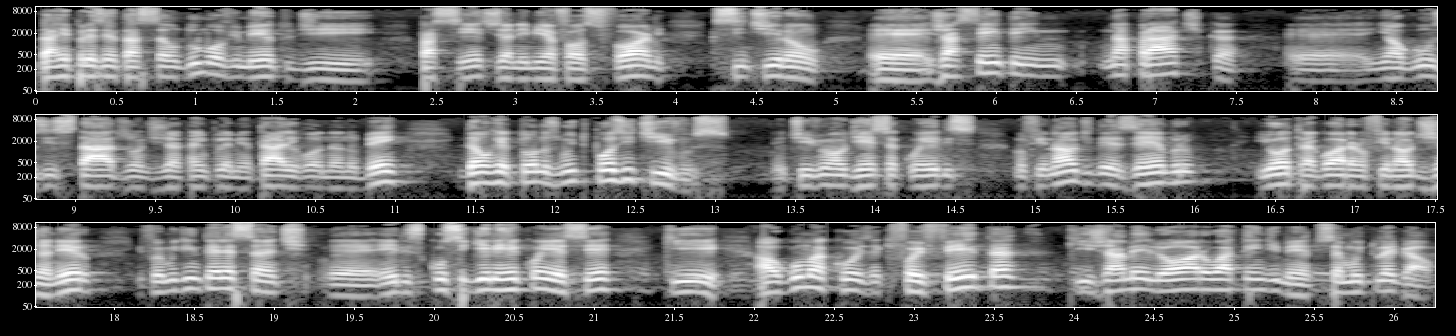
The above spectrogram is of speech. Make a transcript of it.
da representação do movimento de pacientes de anemia falciforme que sentiram, é, já sentem na prática, é, em alguns estados onde já está implementado e rodando bem, dão retornos muito positivos. Eu tive uma audiência com eles no final de dezembro e outra agora no final de janeiro, e foi muito interessante é, eles conseguirem reconhecer que alguma coisa que foi feita que já melhora o atendimento. Isso é muito legal.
